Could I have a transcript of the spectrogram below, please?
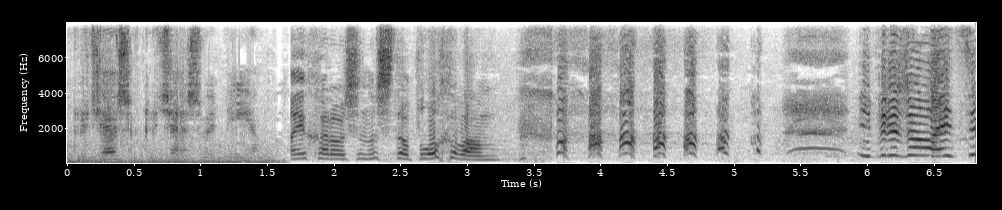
включаешь и включаешь VPN. Мои хорошие, ну что, плохо вам? Не переживайте,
